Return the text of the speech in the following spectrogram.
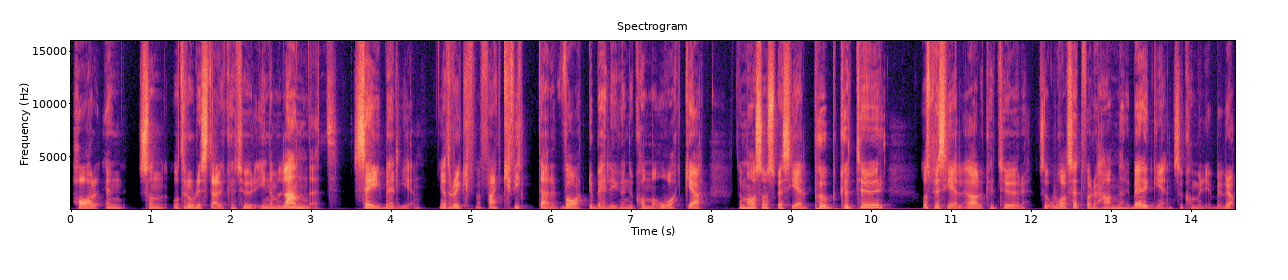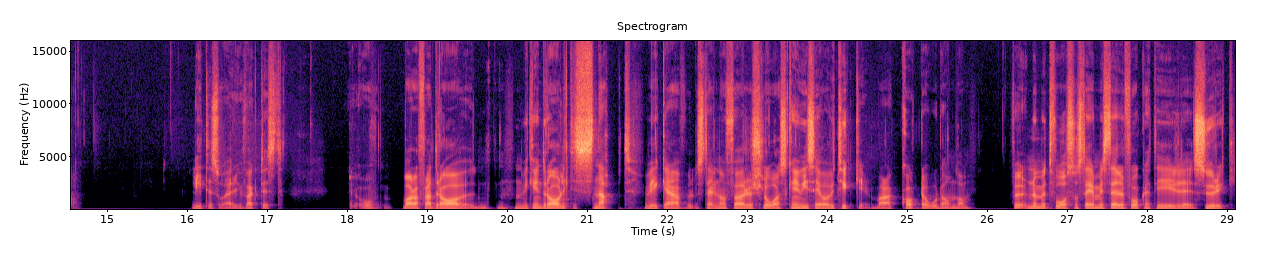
har en sån otroligt stark kultur inom landet. Säg Belgien. Jag tror det fan kvittar vart i Belgien du kommer åka. De har som speciell pubkultur och speciell ölkultur. Så oavsett var du hamnar i Belgien så kommer det bli bra. Lite så är det ju faktiskt. Och bara för att dra av, vi kan ju dra av lite snabbt vilka ställen de föreslår, så kan vi säga vad vi tycker. Bara korta ord om dem. För nummer två så säger de istället för att åka till Zürich,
